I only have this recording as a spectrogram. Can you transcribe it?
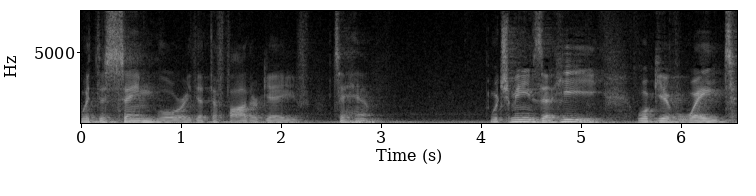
with the same glory that the Father gave to Him, which means that He will give weight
